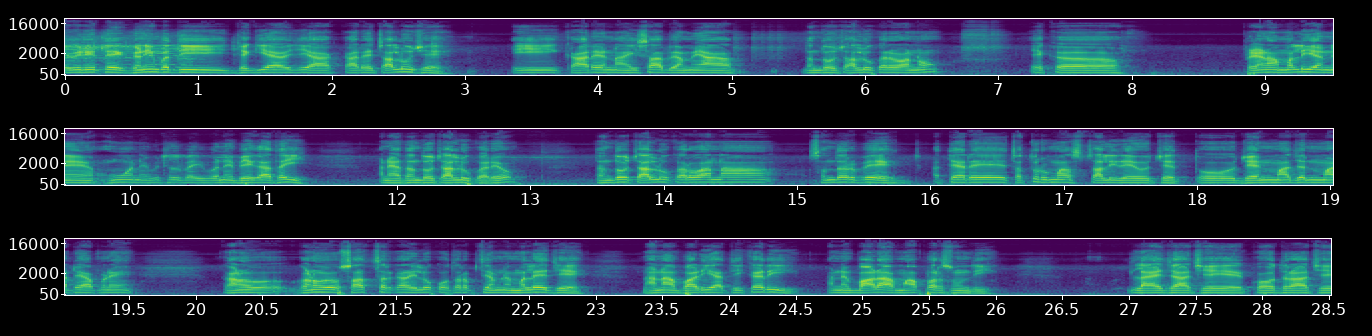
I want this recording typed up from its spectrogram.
એવી રીતે ઘણી બધી જગ્યાએ જે આ કાર્ય ચાલુ છે, એ કાર્યના હિસાબે અમે આ ધંધો ચાલુ કરવાનો. એક પ્રેરણા મળી અને હું અને વિઠ્ઠલભાઈ બંને ભેગા થઈ અને આ ધંધો ચાલુ કર્યો. ધંધો ચાલુ કરવાના સંદર્ભે અત્યારે ચતુર્માસ ચાલી રહ્યો છે, તો જૈન મહાજન માટે આપણે ઘણો ઘણો એવો સાથ સરકાર એ લોકો તરફથી અમને મળે છે. નાના ભાડિયાથી કરી અને બાળા માપર સુધી. લાયજા છે, ગોધરા છે,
